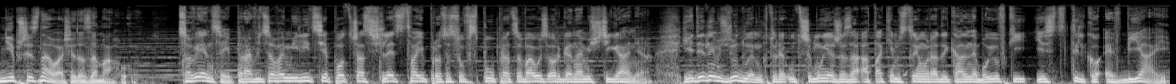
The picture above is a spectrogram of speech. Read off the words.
nie przyznała się do zamachu. Co więcej, prawicowe milicje podczas śledztwa i procesu współpracowały z organami ścigania. Jedynym źródłem, które utrzymuje, że za atakiem stoją radykalne bojówki, jest tylko FBI.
